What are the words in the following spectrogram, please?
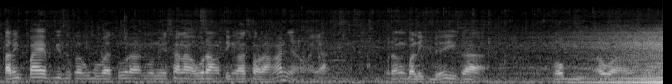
kari pipe gitu ke babaturan mun misalnya orang tinggal sorangan ya ya. Orang balik deui ka lobby awal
